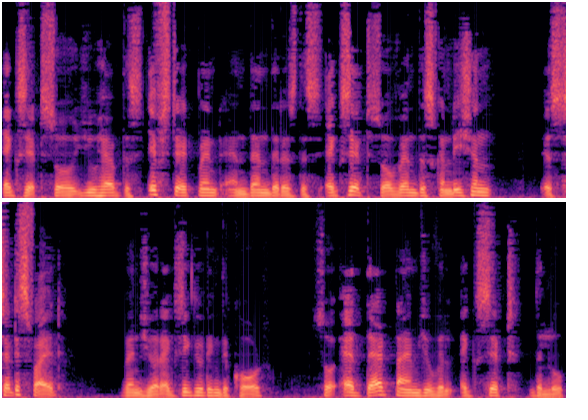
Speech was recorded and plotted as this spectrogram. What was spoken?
exit. So you have this if statement and then there is this exit. So when this condition is satisfied, when you are executing the code, so at that time you will exit the loop.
